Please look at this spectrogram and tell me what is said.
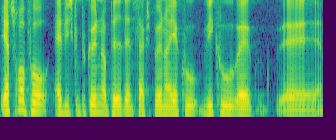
Jeg tror på, at vi skal begynde at bede den slags bønder. Jeg kunne, vi kunne øh, øh,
